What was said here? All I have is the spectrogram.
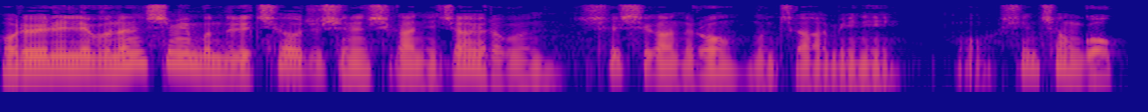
월요일 1, 2부는 시민분들이 채워주시는 시간이죠. 여러분 실시간으로 문자와 미니, 뭐 신청곡,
